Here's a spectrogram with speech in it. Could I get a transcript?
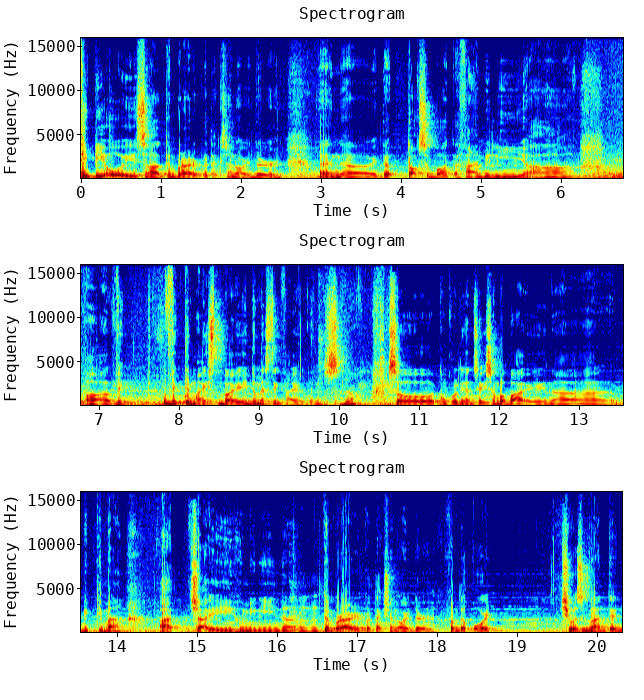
TPO is a temporary protection order and uh, it talks about a family uh, uh, vic- victimized by domestic violence. No? So, tungkol yan sa isang babae na biktima at siya ay humingi ng temporary protection order from the court. She was granted.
